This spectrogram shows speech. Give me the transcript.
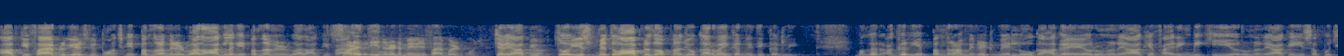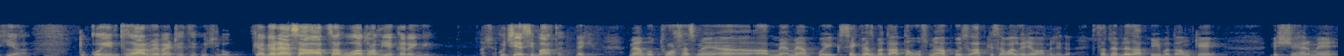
आपकी फायर ब्रिगेड्स भी पहुँच गई पंद्रह मिनट बाद आग लगी पंद्रह मिनट बाद आपकी साढ़े तीन मिनट में मेरी फायर ब्रिगेड पहुँची। चलिए आपकी तो इसमें तो आपने तो अपना जो कार्रवाई करनी थी कर ली। मगर अगर ये पंद्रह मिनट में लोग आ गए और उन्होंने आके फायरिंग भी की और उन्होंने आके ये सब कुछ किया तो कोई इंतज़ार में बैठे थे कुछ लोग? कि अगर ऐसा हादसा हुआ तो हम ये करेंगे। अच्छा। कुछ ऐसी बात है? देखिए मैं आपको थोड़ा सा इसमें मैं, मैं आपको एक सीक्वेंस बताता हूँ उसमें आपको इस, आपके सवाल का जवाब मिलेगा। सबसे पहले तो आपको ये बताऊँ कि इस शहर में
